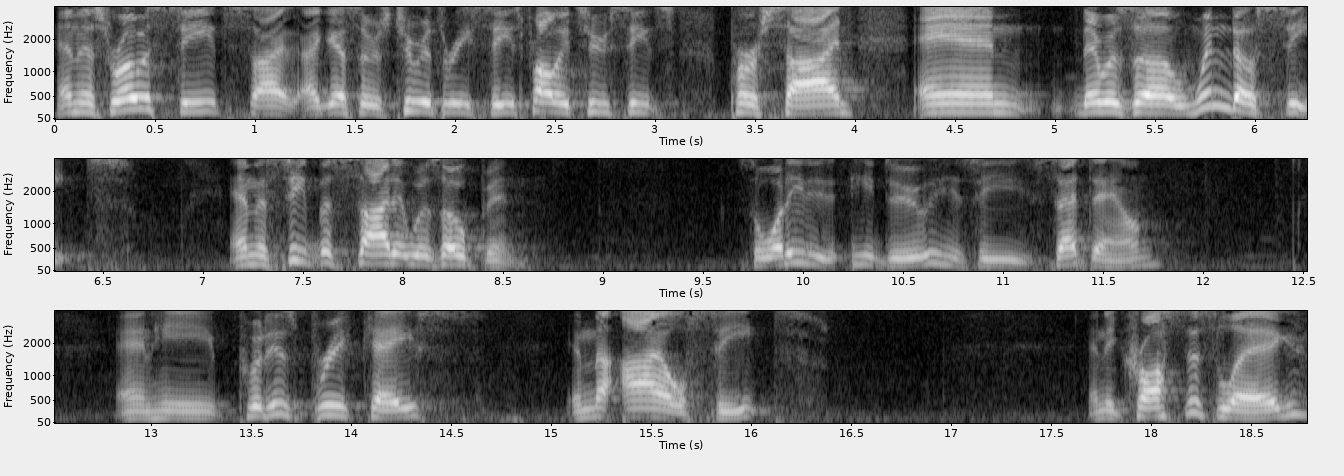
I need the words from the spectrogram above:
and this row of seats, I, I guess there was two or three seats, probably two seats per side. And there was a window seat, and the seat beside it was open. So what did he do is he sat down, and he put his briefcase in the aisle seat, and he crossed his leg,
